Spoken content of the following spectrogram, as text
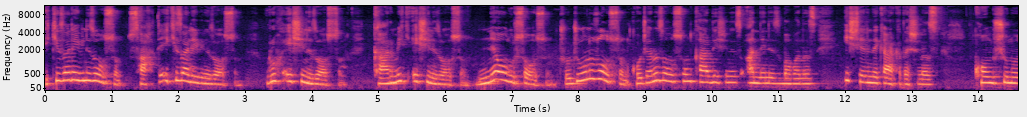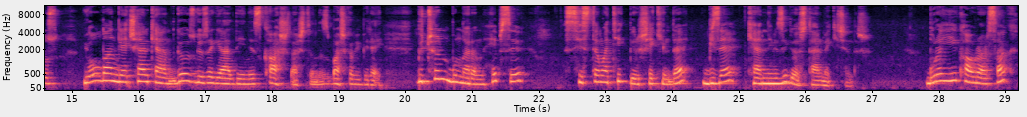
ikiz aleviniz olsun, sahte ikiz aleviniz olsun, ruh eşiniz olsun, karmik eşiniz olsun, ne olursa olsun, çocuğunuz olsun, kocanız olsun, kardeşiniz, anneniz, babanız, iş yerindeki arkadaşınız, komşunuz, yoldan geçerken göz göze geldiğiniz, karşılaştığınız başka bir birey. Bütün bunların hepsi sistematik bir şekilde bize kendimizi göstermek içindir. Burayı iyi kavrarsak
